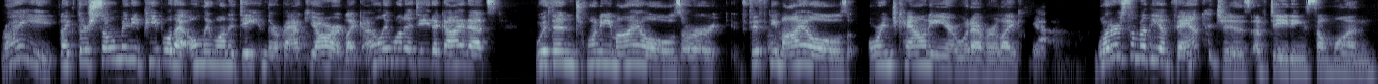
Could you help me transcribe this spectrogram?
Right. Like there's so many people that only want to date in their backyard. Like i only want to date a guy that's within 20 miles or 50 miles orange county or whatever. Like yeah. what are some of the advantages of dating someone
